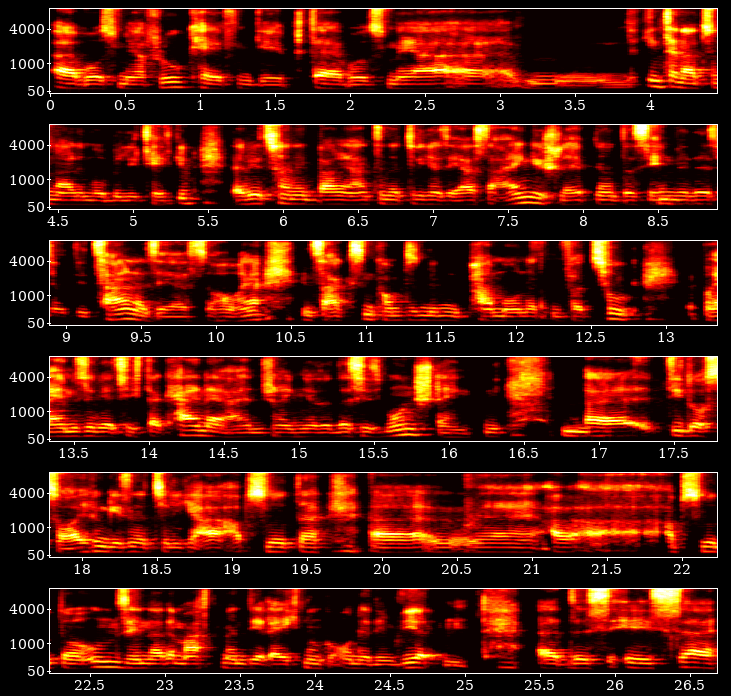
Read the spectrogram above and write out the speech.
äh, wo es mehr Flughäfen gibt, wo es mehr internationale Mobilität gibt. Da wird so eine Variante natürlich als erster eingeschleppt und da sehen wir das, die Zahlen als erster hoch. Ja. In Sachsen kommt es mit ein paar Monaten Verzug. Bremse wird sich da keine einschränken. Also das ist Wunschdenken. Mhm. Äh, die Durchseuchung ist natürlich auch absoluter, äh, äh, absoluter Unsinn. Da macht man die Rechnung ohne den Wirten. Äh, das ist äh,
